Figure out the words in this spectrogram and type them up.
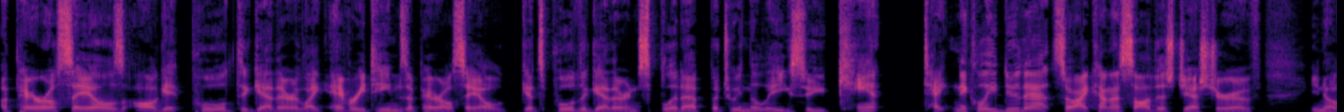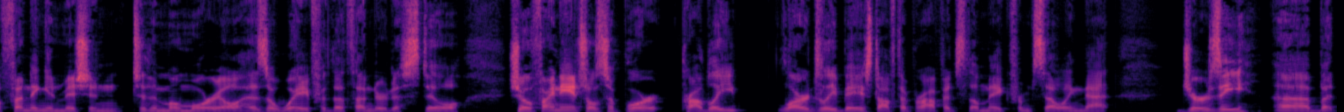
apparel sales all get pooled together. Like every team's apparel sale gets pooled together and split up between the leagues, so you can't technically do that. So I kind of saw this gesture of, you know, funding admission to the memorial as a way for the Thunder to still show financial support, probably largely based off the profits they'll make from selling that jersey, uh, but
